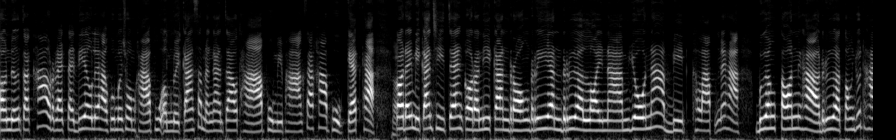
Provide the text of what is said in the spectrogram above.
ต่อเนื่องจากข้าวแรกแต่เดียวเลยค่ะคุณผู้ชมคะผู้อำนวยการสำนักงานเจ้าท้าภูมิภาคสาขาภูเก็ตค่ะครับก็ได้มีการชี้แจงกรณีการร้องเรียน เรือลอยน้ำโยนาบีดคลับนะคะเบื้องต้นค่ะ เรือต้องหยุดให้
